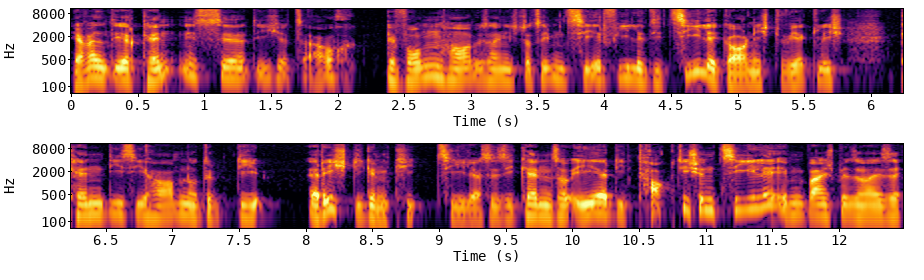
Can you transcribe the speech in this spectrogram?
Ja, weil die Erkenntnisse, die ich jetzt auch gewonnen habe, ist eigentlich, dass eben sehr viele die Ziele gar nicht wirklich kennen, die sie haben oder die richtigen Ziele. Also sie kennen so eher die taktischen Ziele, eben beispielsweise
